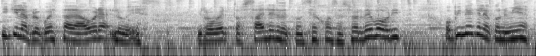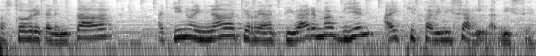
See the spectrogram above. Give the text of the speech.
y que la propuesta de ahora lo es. Y Roberto Saller, del Consejo Asesor de Boric, opina que la economía está sobrecalentada Aquí no hay nada que reactivar, más bien hay que estabilizarla, dice.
